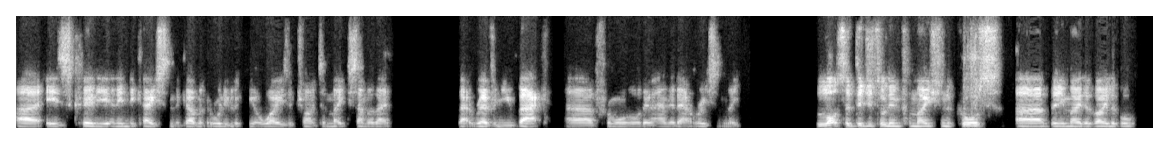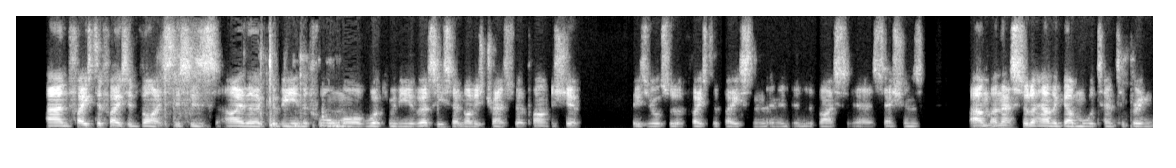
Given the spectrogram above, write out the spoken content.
uh, is clearly an indication the government are already looking at ways of trying to make some of that that revenue back uh, from all they've handed out recently. Lots of digital information, of course, uh, being made available, and face-to-face advice. This is either could be in the form of working with the university, so knowledge transfer partnership. These are all sort of face-to-face and, and, and advice uh, sessions, um, and that's sort of how the government will tend to bring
